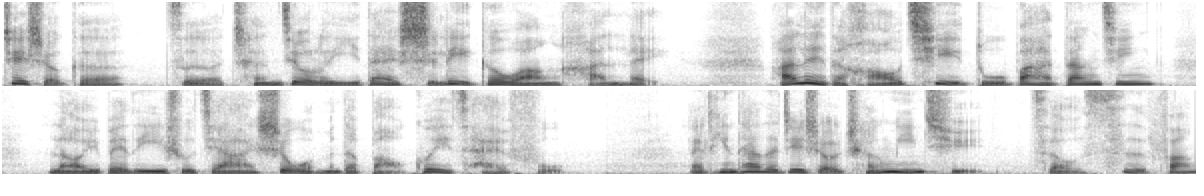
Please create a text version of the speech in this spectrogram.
这首歌则成就了一代实力歌王韩磊。韩磊的豪气独霸当今，老一辈的艺术家是我们的宝贵财富。来听他的这首成名曲《走四方》。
